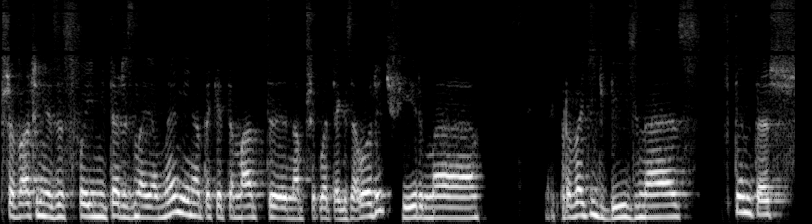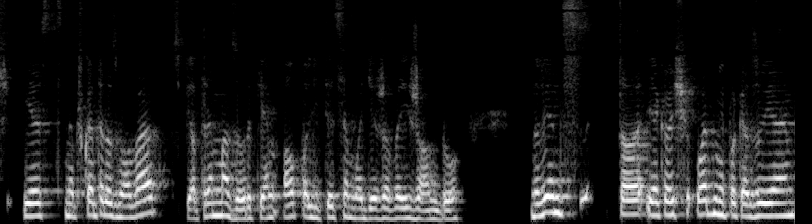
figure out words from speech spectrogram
przeważnie ze swoimi też znajomymi na takie tematy, na przykład jak założyć firmę, jak prowadzić biznes. W tym też jest na przykład rozmowa z Piotrem Mazurkiem o polityce młodzieżowej rządu. No więc to jakoś ładnie pokazuje,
